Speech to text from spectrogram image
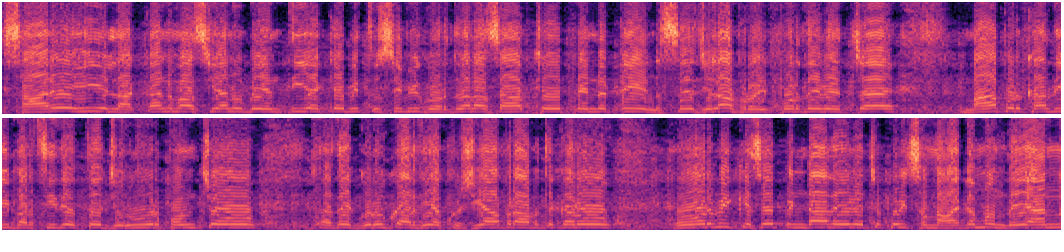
ਸਾਰੇ ਹੀ ਇਲਾਕਾ ਨਿਵਾਸੀਆਂ ਨੂੰ ਬੇਨਤੀ ਹੈ ਕਿ ਵੀ ਤੁਸੀਂ ਵੀ ਗੁਰਦੁਆਰਾ ਸਾਹਿਬ 'ਚ ਪਿੰਡ ਢੀਂਡਸੇ ਜ਼ਿਲ੍ਹਾ ਫਿਰੋਜ਼ਪੁਰ ਦੇ ਵਿੱਚ ਮਹਾਂਪੁਰਖਾਂ ਦੀ ਬਰਸੀ ਦੇ ਉੱਤੇ ਜ਼ਰੂਰ ਪਹੁੰਚੋ ਅਤੇ ਗੁਰੂ ਘਰ ਦੀਆਂ ਖੁਸ਼ੀਆਂ ਪ੍ਰਾਪਤ ਕਰੋ। ਹੋਰ ਵੀ ਕਿਸੇ ਪਿੰਡਾਂ ਦੇ ਵਿੱਚ ਕੋਈ ਸਮਾਗਮ ਹੁੰਦੇ ਹਨ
